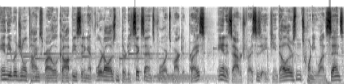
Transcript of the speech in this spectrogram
And the original Time Spiral copy sitting at $4.36 for its market price, and its average price is $18.21.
